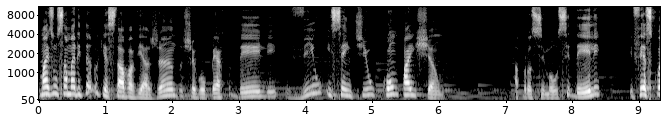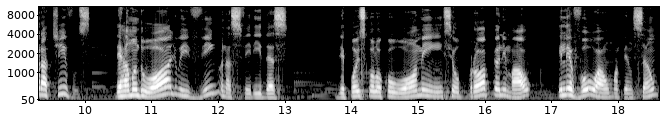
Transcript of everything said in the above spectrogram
Mas um samaritano que estava viajando chegou perto dele, viu e sentiu compaixão. Aproximou-se dele e fez curativos, derramando óleo e vinho nas feridas. Depois colocou o homem em seu próprio animal e levou-o a uma pensão,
